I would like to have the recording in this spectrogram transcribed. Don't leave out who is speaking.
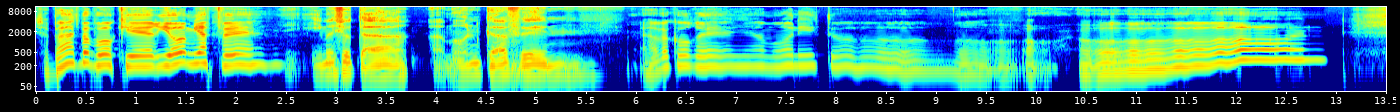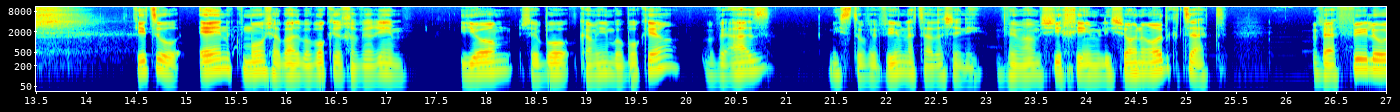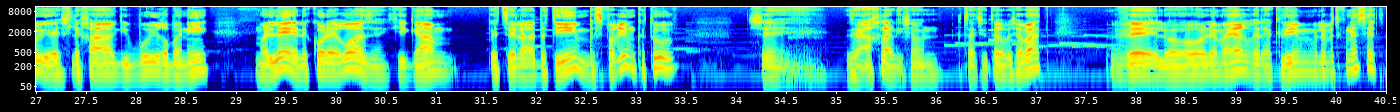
Speaker 1: שבת בבוקר, יום יפה,
Speaker 2: אמא שותה המון קפה.
Speaker 1: אבא קורא המון עיתון. קיצור, אין כמו שבת בבוקר, חברים. יום שבו קמים בבוקר, ואז מסתובבים לצד השני, וממשיכים לישון עוד קצת. ואפילו יש לך גיבוי רבני מלא לכל האירוע הזה, כי גם אצל הדתיים בספרים כתוב שזה אחלה לישון קצת יותר בשבת, ולא למהר ולהקדים לבית כנסת.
